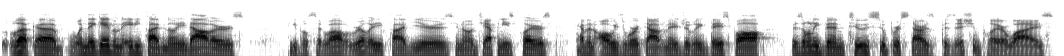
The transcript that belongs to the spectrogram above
look, uh, when they gave him eighty five million dollars, people said, "Well, really, five years? You know, Japanese players haven't always worked out in Major League Baseball. There's only been two superstars, position player wise,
